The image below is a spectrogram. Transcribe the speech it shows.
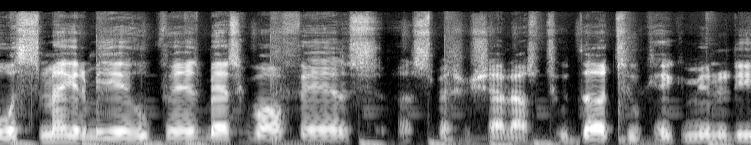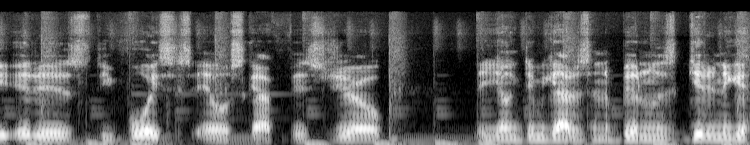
what's smacking me? Hoop fans, basketball fans. A special shout outs to the 2K community. It is the voice, L. Scott Fitzgerald. The young demigod is in the building. Let's get it, nigga.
